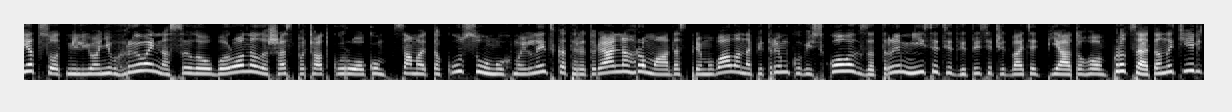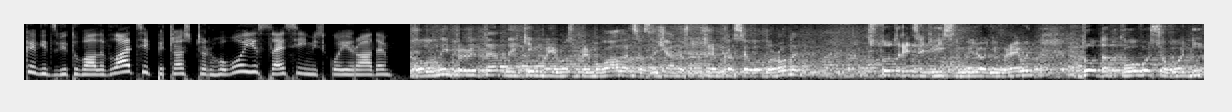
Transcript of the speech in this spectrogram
500 мільйонів гривень на сили оборони лише з початку року. Саме таку суму Хмельницька територіальна громада спрямувала на підтримку військових за три місяці 2025-го. Про це та не тільки відзвітували владці під час чергової сесії міської ради. Головний пріоритет, на який ми його спрямували, це звичайно ж підтримка сил оборони. 138 мільйонів гривень. Додатково сьогодні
